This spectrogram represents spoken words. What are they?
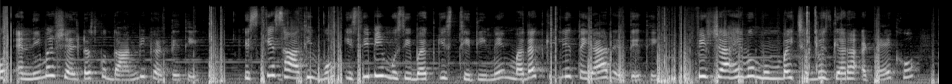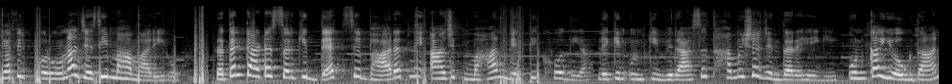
और एनिमल शेल्टर्स को दान भी करते थे। इसके साथ ही वो किसी भी मुसीबत की स्थिति में मदद के लिए तैयार रहते थे। फिर चाहे वो मुंबई छब्बीस ग्यारह अटैक हो या फिर कोरोना जैसी महामारी हो रतन टाटा सर की डेथ से भारत ने आज एक महान व्यक्ति खो दिया। लेकिन उनकी विरासत हमेशा ज़िंदा रहेगी। उनका योगदान,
